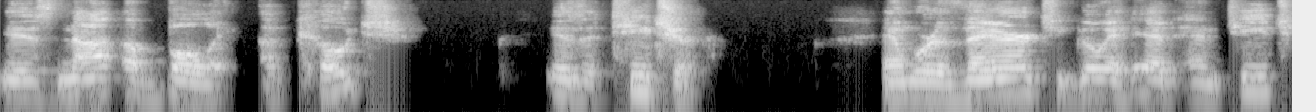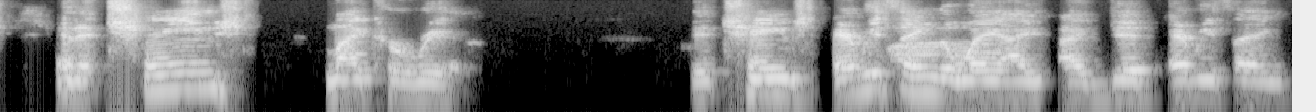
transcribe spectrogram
is not a bully. A coach is a teacher. And we're there to go ahead and teach. And it changed my career. It changed everything the way I, I did everything.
